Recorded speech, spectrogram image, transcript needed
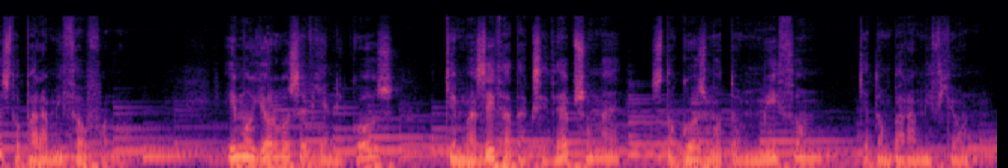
στο παραμυθόφωνο. Είμαι ο Γιώργος Ευγενικός και μαζί θα ταξιδέψουμε στον κόσμο των μύθων και των παραμυθιών.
